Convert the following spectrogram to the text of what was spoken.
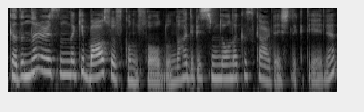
kadınlar arasındaki bağ söz konusu olduğunda, hadi biz şimdi ona kız kardeşlik diyelim.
